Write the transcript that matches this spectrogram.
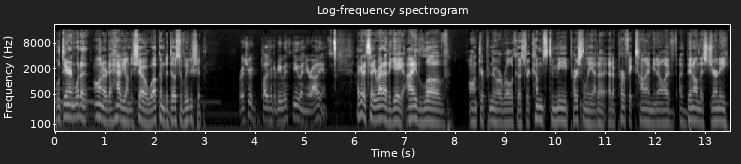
Well, Darren, what an honor to have you on the show. Welcome to Dose of Leadership. Richard, pleasure to be with you and your audience. I got to tell you right out of the gate, I love entrepreneur roller coaster. It comes to me personally at a at a perfect time. You know, I've I've been on this journey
